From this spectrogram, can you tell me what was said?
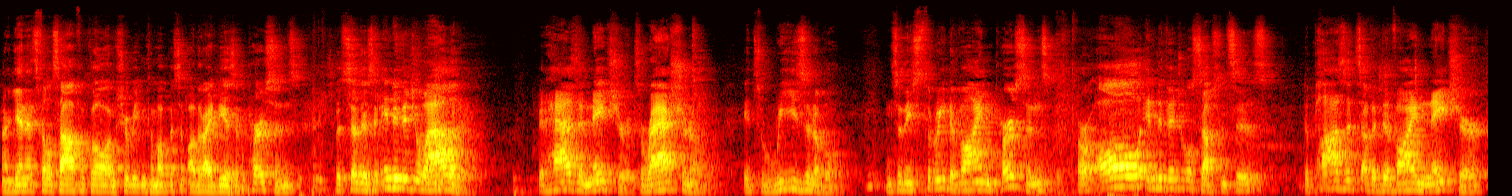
Now, again, that's philosophical. I'm sure we can come up with some other ideas of persons. But so there's an individuality. It has a nature, it's rational, it's reasonable. And so these three divine persons are all individual substances, deposits of a divine nature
